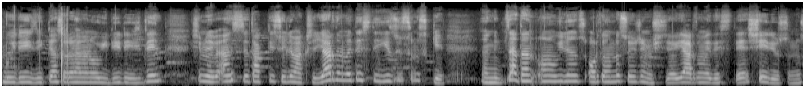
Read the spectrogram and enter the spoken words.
Bu videoyu izledikten sonra hemen o videoyu da izleyin. Şimdi ben size taktiği söyleyeyim arkadaşlar. Yardım ve desteği yazıyorsunuz ki. Yani zaten o videonun ortamında söyleyeceğim işte. Yardım ve desteği şey diyorsunuz.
